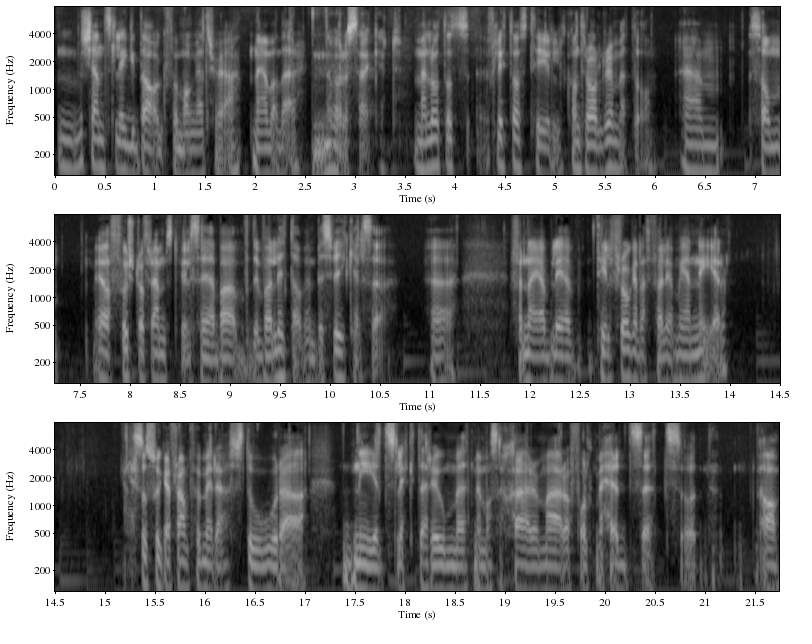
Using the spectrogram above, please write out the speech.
En känslig dag för många tror jag, när jag var där. det var det säkert. Men låt oss flytta oss till kontrollrummet då. Ehm, som jag först och främst vill säga, bara, det var lite av en besvikelse. Eh, för när jag blev tillfrågad att följa med ner så såg jag framför mig det här stora nedsläckta rummet med massa skärmar och folk med headsets och ja,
